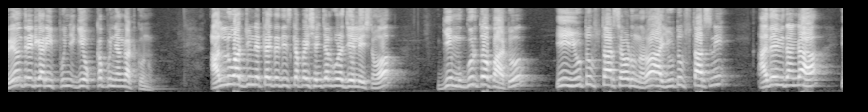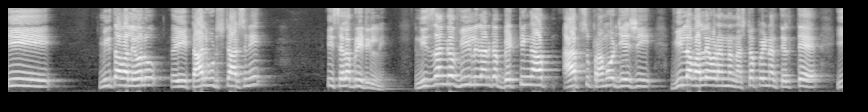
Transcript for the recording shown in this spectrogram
రేవంత్ రెడ్డి గారు ఈ పుణ్య ఈ ఒక్క పుణ్యం కట్టుకోను. అల్లు అర్జున్ ఎట్లయితే తీసుకుపోయి సెంచల్ కూడా జైలు వేసినావో ఈ ముగ్గురితో పాటు ఈ యూట్యూబ్ స్టార్స్ ఎవడున్నారో ఆ యూట్యూబ్ స్టార్స్ని అదేవిధంగా ఈ మిగతా వాళ్ళు ఎవరు? ఈ టాలీవుడ్ స్టార్స్ని ఈ సెలబ్రిటీలని. నిజంగా వీళ్ళు కనుక బెట్టింగ్ యాప్ యాప్స్ ప్రమోట్ చేసి వీళ్ళ వల్ల ఎవడన్నా నష్టపోయిందని తెలిస్తే ఈ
